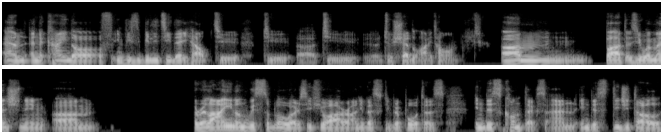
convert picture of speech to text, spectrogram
and and the kind of invisibility they help to to uh, to uh, to shed light on. Um, but as you were mentioning, um, relying on whistleblowers if you are an investigative reporters in this context and in this digital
